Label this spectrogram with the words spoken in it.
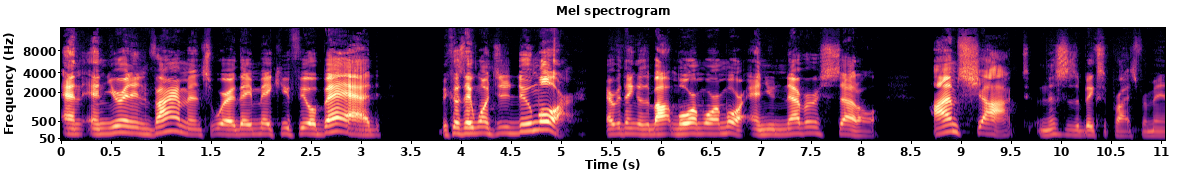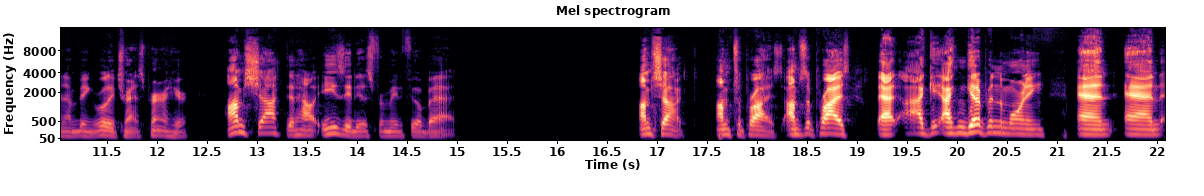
And, and you're in environments where they make you feel bad because they want you to do more. Everything is about more and more and more, and you never settle. I'm shocked, and this is a big surprise for me, and I'm being really transparent here. I'm shocked at how easy it is for me to feel bad. I'm shocked. I'm surprised. I'm surprised that I can, get up in the morning and, and,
